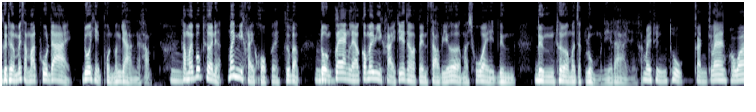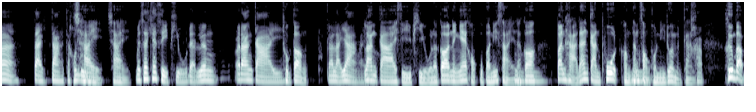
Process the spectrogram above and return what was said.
คือเธอไม่สามารถพูดได้ด้วยเหตุผลบางอย่างนะครับอืมทำให้พวกเธอเนี่ยไม่มีใครครบเลยคือแบบโดนแกล้งแล้วก็ไม่มีใครที่จะมาเป็นซาเวียร์มาช่วยดึงดึงเธอมาจากกลุ่มนี้ได้นะครับทำไมถึงถูกกลันแกล้งเพราะว่าแตกต่างจากคนอื่นใช่ใช่ ไม่ใช่แค่สีผิวแต่เรื่อง ร่างกายถูกต้องหลายๆอย่างอะร่างกายสีผิว แล้วก็ในแง่ของอุปนิสัย แล้วก็ปัญหาด้านการพูดของทั้งสองคนนี้ด้วยเหมือนกันครับคือแบบ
